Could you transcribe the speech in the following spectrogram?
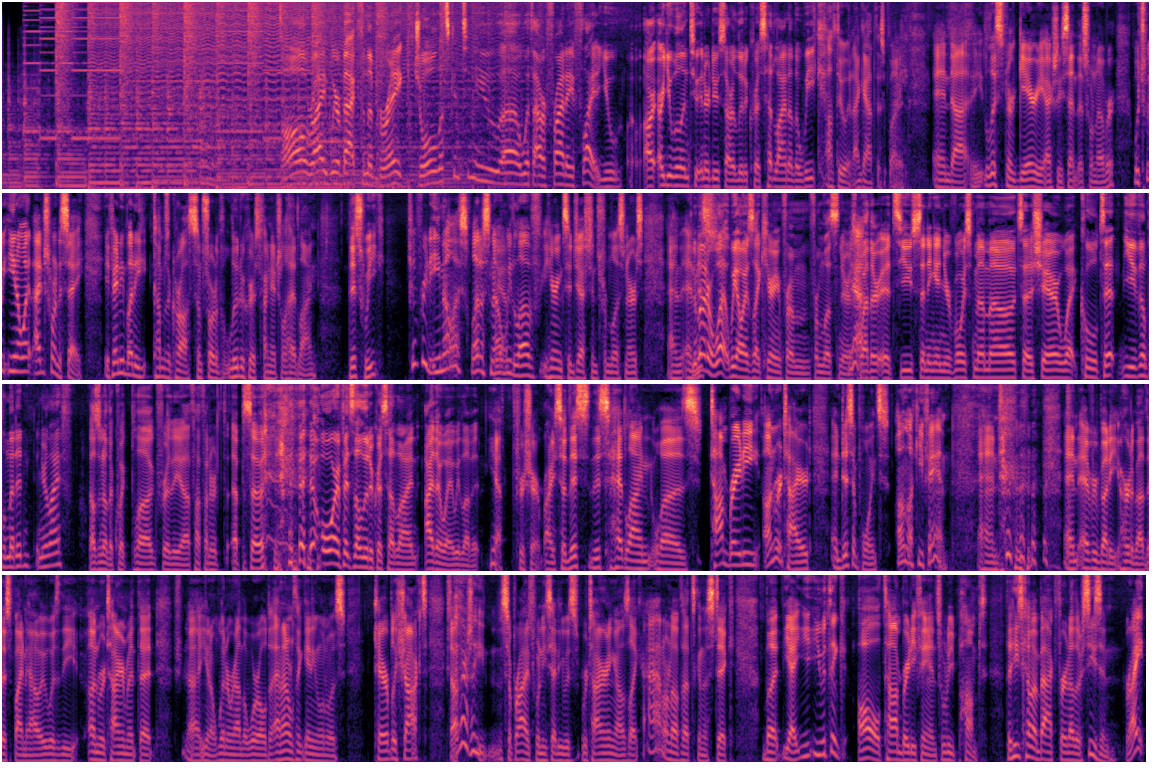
All right, we're back from the break. Joel, let's continue uh, with our Friday flight. Are you are, are you willing to introduce our ludicrous headline of the week? I'll do it. I got this, buddy. And uh, listener Gary actually sent this one over, which we, you know what? I just want to say, if anybody comes across some sort of ludicrous financial headline this week, feel free to email us. Let us know. Yeah. We love hearing suggestions from listeners. And, and No this- matter what, we always like hearing from from listeners. Yeah. Whether it's you sending in your voice memo to share what cool tip you've implemented in your life. That was another quick plug for the uh, 500th episode, or if it's a ludicrous headline. Either way, we love it. Yeah, for sure. All right. So this this headline was Tom Brady unretired and disappoints unlucky fan, and and everybody heard about this by now. It was the unretirement that uh, you know went around the world, and I don't think anyone was terribly shocked. 'Cause I was actually surprised when he said he was retiring. I was like, I don't know if that's going to stick. But yeah, you, you would think all Tom Brady fans would be pumped that he's coming back for another season, right?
